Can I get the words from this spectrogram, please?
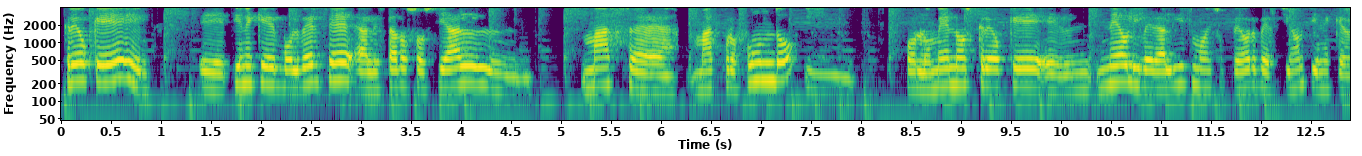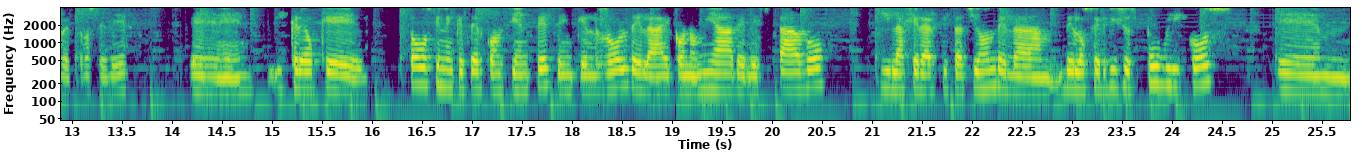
Creo que eh, tiene que volverse al estado social más, eh, más profundo y por lo menos creo que el neoliberalismo en su peor versión tiene que retroceder eh, y creo que todos tienen que ser conscientes en que el rol de la economía del Estado y la jerarquización de, la, de los servicios públicos eh,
